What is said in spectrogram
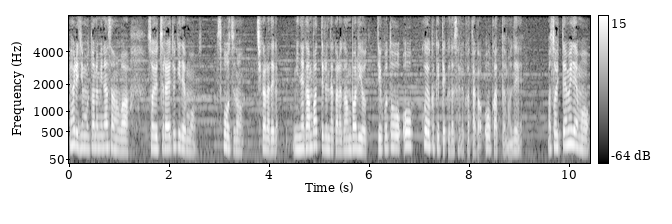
やはり地元の皆さんはそういう辛い時でもスポーツの力でみんな頑張ってるんだから頑張るよっていうことを声をかけてくださる方が多かったので、まあ、そういった意味でも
